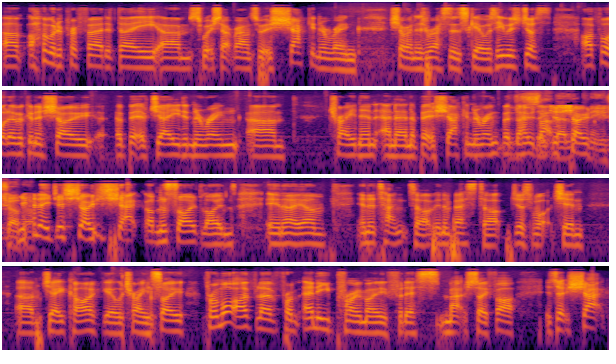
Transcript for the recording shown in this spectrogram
Um, I would have preferred if they um, switched that round so it was Shaq in the ring showing his wrestling skills. He was just, I thought they were going to show a bit of Jade in the ring. Um, training and then a bit of Shaq in the ring, but no, they Just sat there just showed each other. yeah, they just showed Shaq on the sidelines in a um in a tank top, in a vest top, just watching um, Jade Cargill train. So from what I've learned from any promo for this match so far, is that Shaq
